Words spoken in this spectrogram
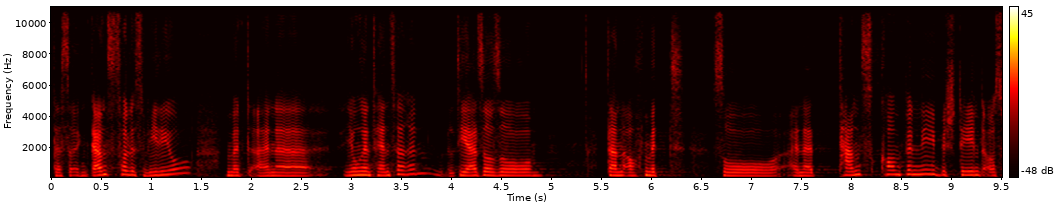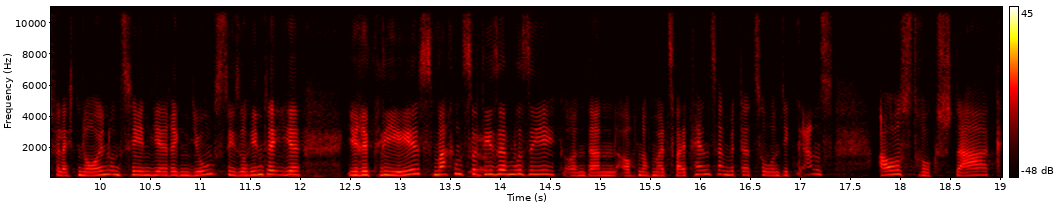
dass ein ganz tolles Video mit einer jungen Tänzerin, die also so dann auch mit so einer Tanzcompany bestehend aus vielleicht neun- und zehnjährigen Jungs, die so hinter ihr ihre Pliés machen zu dieser Musik und dann auch noch mal zwei Tänzer mit dazu und die ganz ausdrucksstark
